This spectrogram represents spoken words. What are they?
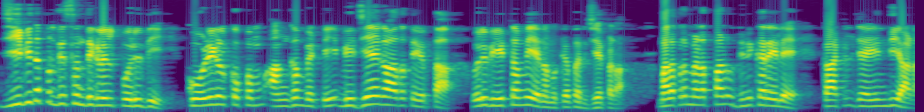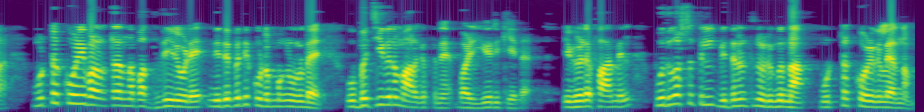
ജീവിത പ്രതിസന്ധികളിൽ പൊരുതി കോഴികൾക്കൊപ്പം അംഗം വെട്ടി വിജയഗാഥ തീർത്ത ഒരു വീട്ടമ്മയെ നമുക്ക് പരിചയപ്പെടാം. മലപ്പുറം എടപ്പാൾ ഉദിനിക്കരയിലെ കാട്ടിൽ ജയന്തിയാണ് മുട്ടക്കോഴി വളർത്തൽ എന്ന പദ്ധതിയിലൂടെ നിരവധി കുടുംബങ്ങളുടെ ഉപജീവന മാർഗത്തിന് വഴിയൊരുക്കിയത്. ഇവരുടെ ഫാമിൽ പുതുവർഷത്തിൽ വിതരണത്തിനൊരുങ്ങുന്ന മുട്ടക്കോഴികളുടെ എണ്ണം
